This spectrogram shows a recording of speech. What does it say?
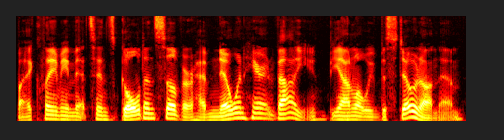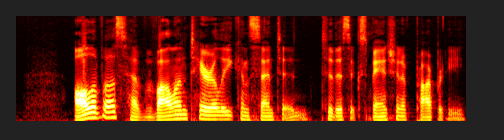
by claiming that since gold and silver have no inherent value beyond what we've bestowed on them, all of us have voluntarily consented to this expansion of property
